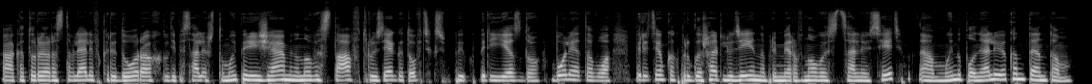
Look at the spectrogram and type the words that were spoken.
которые расставляли в коридорах, где писали, что мы переезжаем на новый став, друзья, готовьтесь к переезду. Более того, перед тем, как приглашать людей, например, в новую социальную сеть, а, мы наполняли ее контентом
